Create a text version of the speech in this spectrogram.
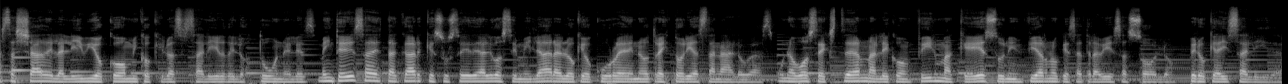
Más allá del alivio cómico que lo hace salir de los túneles, me interesa destacar que sucede algo similar a lo que ocurre en otras historias análogas. Una voz externa le confirma que es un infierno que se atraviesa solo, pero que hay salida.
